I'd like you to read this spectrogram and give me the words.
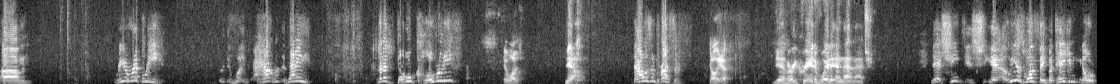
Um, Rhea Ripley. What, how is that a is that a double clover leaf? It was. Yeah, That was impressive. Oh yeah. yeah, very creative way to end that match. Yeah, she, she yeah, Leah's one thing, but taking you know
